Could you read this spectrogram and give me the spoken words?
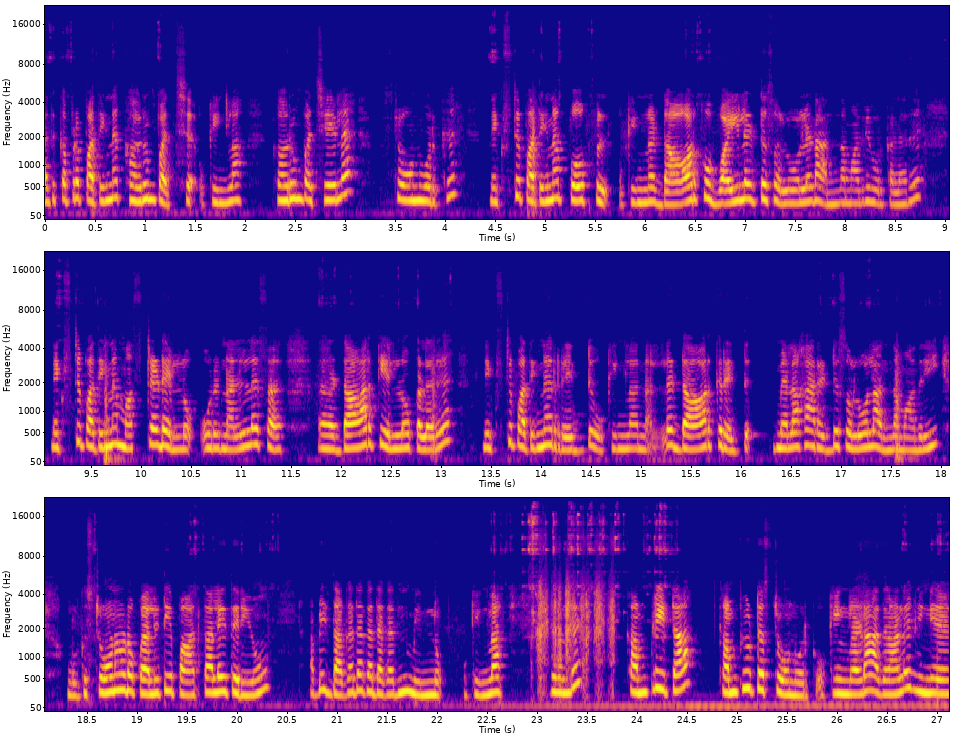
அதுக்கப்புறம் பார்த்தீங்கன்னா கரும்பச்சை. ஓகேங்களா கரும்பச்சையில் ஸ்டோன் ஒர்க்கு நெக்ஸ்ட்டு பார்த்தீங்கன்னா பர்பிள் ஓகேங்களா டார்க் வைலட்டு சொல்லுவோம்லடா அந்த மாதிரி ஒரு கலரு நெக்ஸ்ட்டு பார்த்தீங்கன்னா மஸ்டர்ட் எல்லோ ஒரு நல்ல ச டார்க் எல்லோ கலரு நெக்ஸ்ட்டு பார்த்தீங்கன்னா ரெட்டு ஓகேங்களா நல்ல டார்க் ரெட்டு மிளகா ரெட்டு சொல்லுவோம்ல அந்த மாதிரி. உங்களுக்கு ஸ்டோனோட குவாலிட்டியை பார்த்தாலே தெரியும். அப்படி தக தக தகன்னு மின்னும் ஓகேங்களா இது வந்து கம்ப்ளீட்டாக கம்ப்யூட்டர் ஸ்டோன் ஒர்க் ஓகேங்களாடா அதனால் நீங்கள்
